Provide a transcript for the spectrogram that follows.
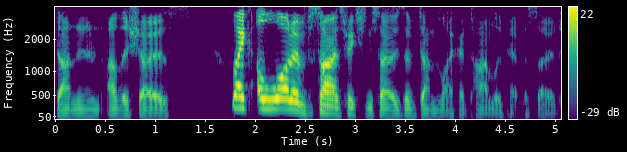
done in other shows. Like a lot of science fiction shows have done like a time loop episode.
